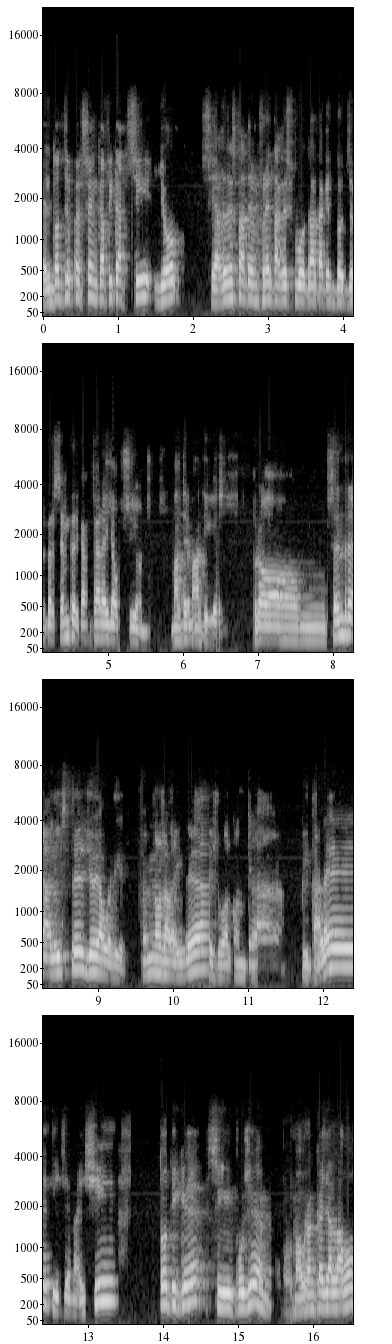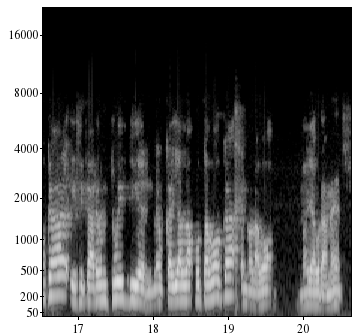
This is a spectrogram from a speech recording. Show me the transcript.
el 12% que ha ficat sí, jo, si hagués estat en fred, hagués votat aquest 12% perquè encara hi ha opcions matemàtiques. Però mm, sent realistes, jo ja ho he dit, fem-nos a la idea de jugar contra Pitalet i gent així, tot i que si pugem doncs m'hauran callat la boca i ficaré un tuit dient m'heu callat la puta boca, enhorabona, no hi haurà més.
